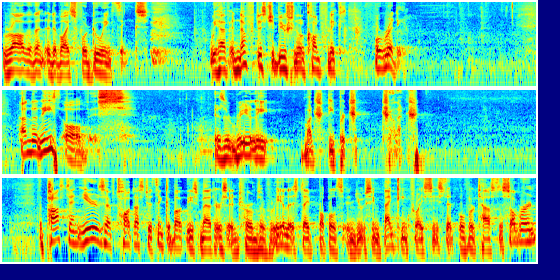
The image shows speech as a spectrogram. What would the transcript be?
rather than a device for doing things. We have enough distributional conflict already. Underneath all this is a really much deeper ch challenge. The past 10 years have taught us to think about these matters in terms of real estate bubbles inducing banking crises that overtask the sovereign,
